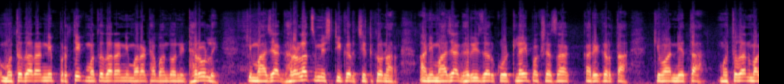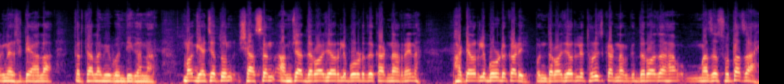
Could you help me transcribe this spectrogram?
मतदारांनी प्रत्येक मतदारांनी मराठा बांधवांनी ठरवलं आहे की माझ्या घरालाच मी स्टिकर चिटकवणार आणि माझ्या घरी जर कुठल्याही पक्षाचा कार्यकर्ता किंवा नेता मतदान मागण्यासाठी आला तर त्याला मी बंदी घालणार. मग याच्यातून शासन आमच्या दरवाज्यावरले बोर्ड तर काढणार नाही ना? फाट्यावरले बोर्ड काढेल पण दरवाज्यावरले थोडीच काढणार. दरवाजा हा माझा स्वतःचा आहे.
